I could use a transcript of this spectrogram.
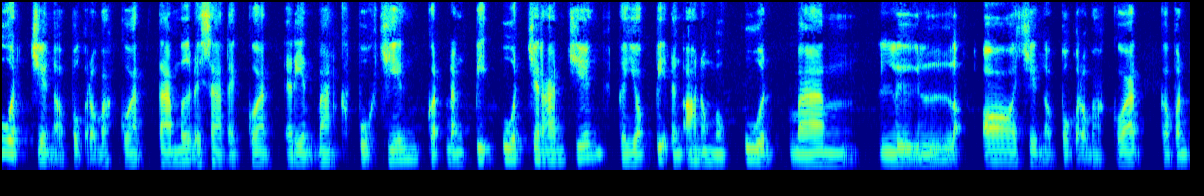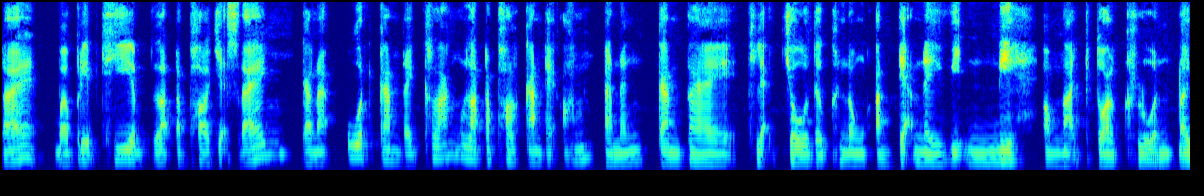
អួតជាងឪពុករបស់គាត់តាមមើលដោយសារតែគាត់រៀនបានខ្ពស់ជាងគាត់ដឹងពាក្យអួតច្រើនជាងក៏យកពាក្យទាំងអស់នោះមកអួតបានលឺល្អ ជាងឪពុករបស់គាត់ក៏ប៉ុន្តែបើប្រៀបធៀបលទ្ធផលជាក់ស្ដែងកាលណាអួតកាន់តែខ្លាំងលទ្ធផលកាន់តែអន់អានឹងកាន់តែធ្លាក់ចូលទៅក្នុងអន្តៈនៃវិនិច្ឆ័យអំណាចផ្ទាល់ខ្លួនដោយ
